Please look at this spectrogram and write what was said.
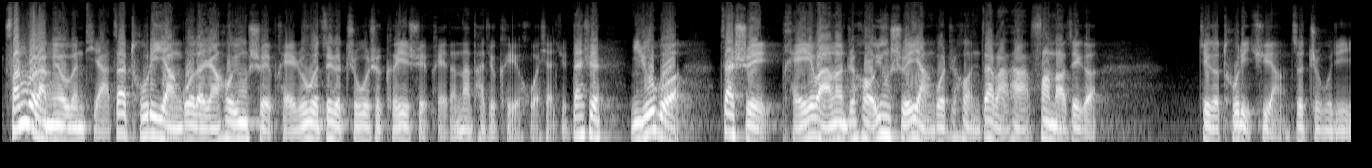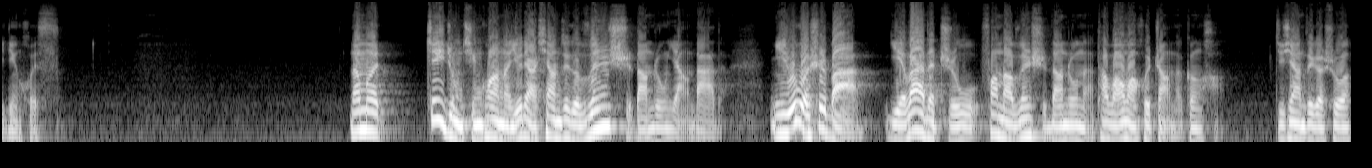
翻过来没有问题啊，在土里养过的，然后用水培，如果这个植物是可以水培的，那它就可以活下去。但是你如果在水培完了之后，用水养过之后，你再把它放到这个这个土里去养，这植物就一定会死。那么这种情况呢，有点像这个温室当中养大的。你如果是把野外的植物放到温室当中呢，它往往会长得更好。就像这个说，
